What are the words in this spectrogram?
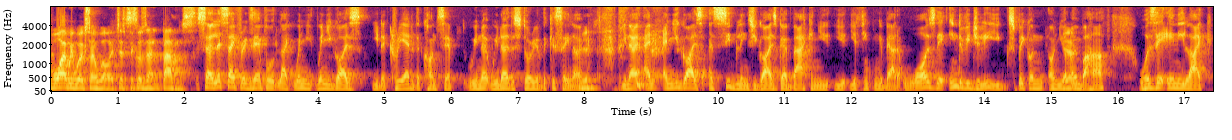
why we work so well. It's just because of that balance. So let's say, for example, like when you when you guys you know created the concept, we know we know the story of the casino, Yeah. you know, and and you guys as siblings, you guys go back and you, you you're thinking about it. Was there individually? You speak on on your Yeah. own behalf. Was there any like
